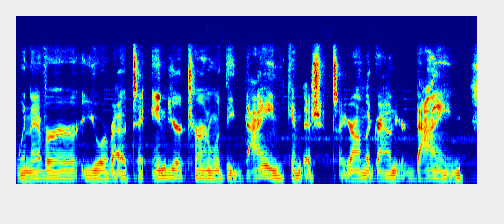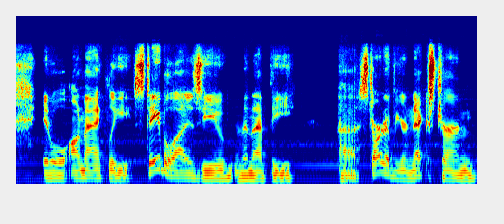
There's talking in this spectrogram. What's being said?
whenever you are about to end your turn with the dying condition, so you're on the ground, you're dying, it will automatically stabilize you. And then at the uh, start of your next turn,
